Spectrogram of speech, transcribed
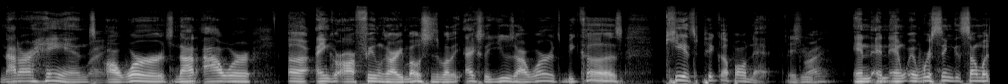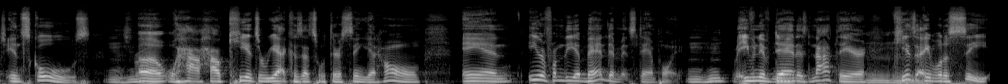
not our hands, our words, not our uh, anger, our feelings, our emotions, but actually use our words because kids pick up on that. That's right. And, and and we're seeing it so much in schools, uh, how how kids react because that's what they're seeing at home, and even from the abandonment standpoint, even if dad is not there, kids are able to see,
